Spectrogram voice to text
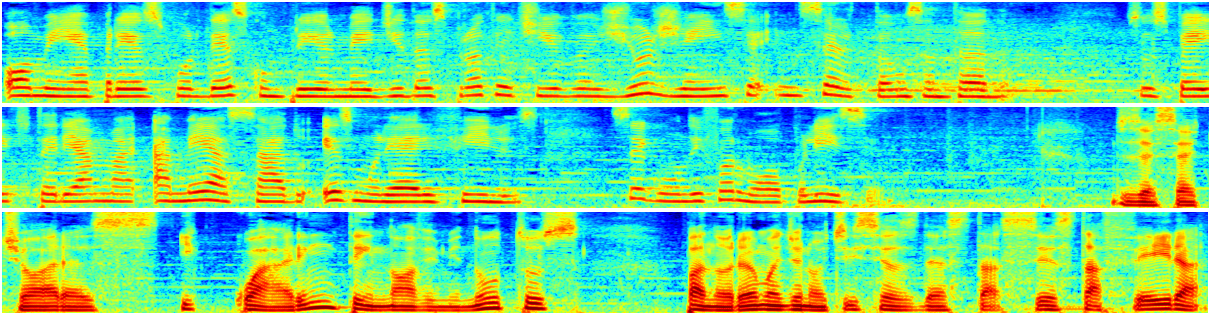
Homem é preso por descumprir medidas protetivas de urgência em Sertão Santana. Suspeito teria ameaçado ex-mulher e filhos, segundo informou a polícia. 17 horas e 49 minutos. Panorama de notícias desta sexta-feira,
